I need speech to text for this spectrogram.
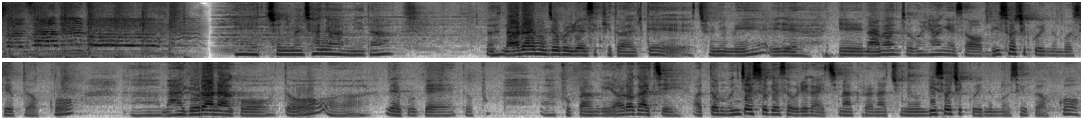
천사들도 네, 주님을 찬양합니다. 나라 민족을 위해서 기도할 때 주님이 이 남한 쪽을 향해서 미소 짓고 있는 모습이 보였고 어, 막 요란하고 또 어, 외국의 또 북, 어, 북방미 여러 가지 어떤 문제 속에서 우리가 있지만 그러나 주님은 미소 짓고 있는 모습이 보였고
